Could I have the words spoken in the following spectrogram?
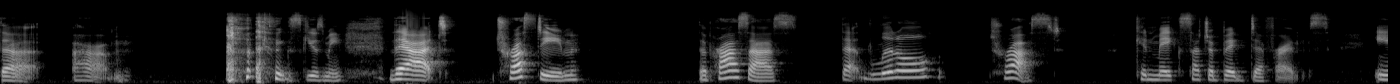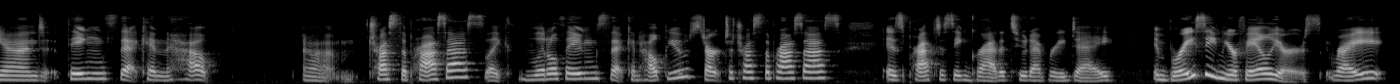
the um excuse me, that trusting the process, that little trust can make such a big difference and things that can help um, trust the process, like little things that can help you start to trust the process, is practicing gratitude every day embracing your failures, right?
